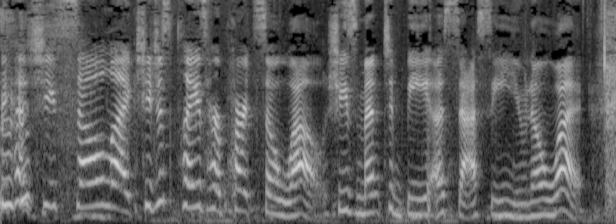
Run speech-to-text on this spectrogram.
because she's so like, she just plays her part so well. She's meant to be a sassy, you know what?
